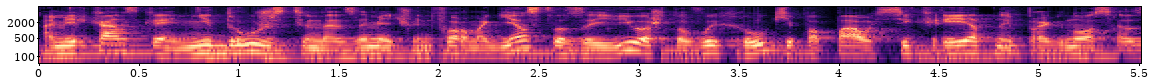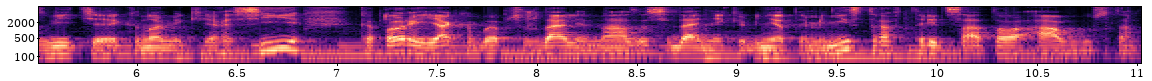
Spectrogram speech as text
Американское недружественное, замечу, информагентство заявило, что в их руки попал секретный прогноз развития экономики России, который якобы обсуждали на заседании Кабинета министров 30 августа.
